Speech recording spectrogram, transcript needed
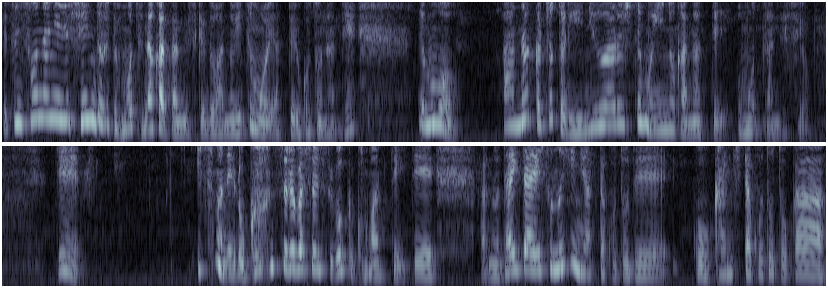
別にそんなに、ね、しんどいと思ってなかったんですけどあのいつもやってることなんででもあなんかちょっとリニューアルしてもいいのかなって思ったんですよ。でいつもね録音する場所にすごく困っていてあの大体その日にあったことでこう感じたこととか、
